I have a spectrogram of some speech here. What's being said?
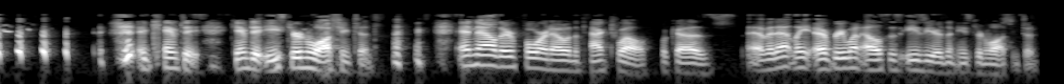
it came to came to Eastern Washington, and now they're four and zero in the Pac-12 because evidently everyone else is easier than Eastern Washington.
